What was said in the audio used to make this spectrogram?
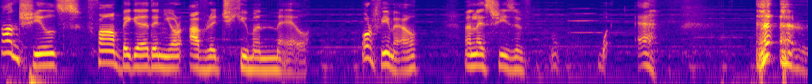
and shields far bigger than your average human male. Or female, unless she's of... What? Uh.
